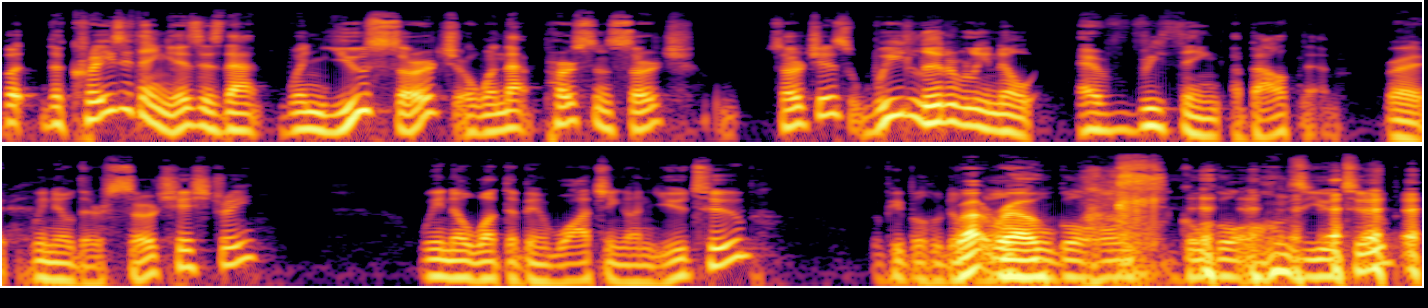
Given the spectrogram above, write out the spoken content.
But the crazy thing is, is that when you search or when that person search searches, we literally know everything about them. Right. We know their search history. We know what they've been watching on YouTube. For people who don't Ruh-roh. know, Google owns Google owns YouTube. Right?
